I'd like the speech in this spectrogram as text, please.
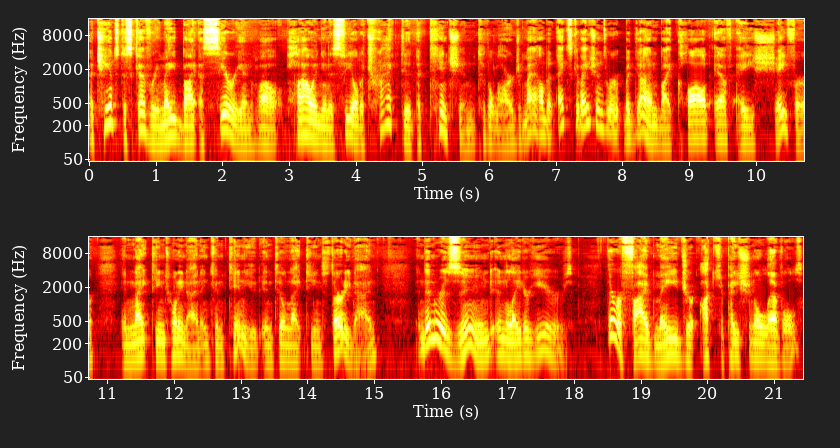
A chance discovery made by a Syrian while plowing in his field attracted attention to the large mound, and excavations were begun by Claude F. A. Schaeffer in 1929 and continued until 1939, and then resumed in later years. There were five major occupational levels.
